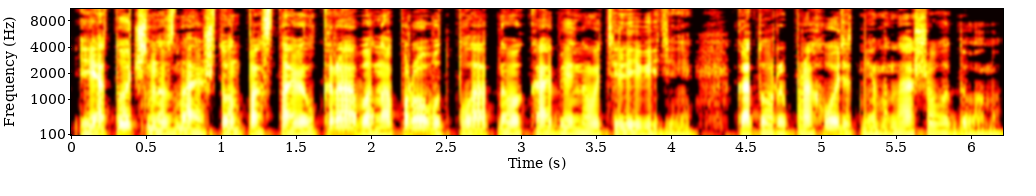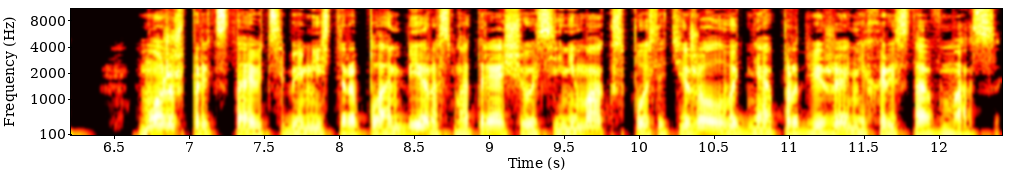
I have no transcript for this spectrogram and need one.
И я точно знаю, что он поставил краба на провод платного кабельного телевидения, который проходит мимо нашего дома. Можешь представить себе мистера Пломбира, смотрящего Синемакс после тяжелого дня продвижения Христа в массы?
